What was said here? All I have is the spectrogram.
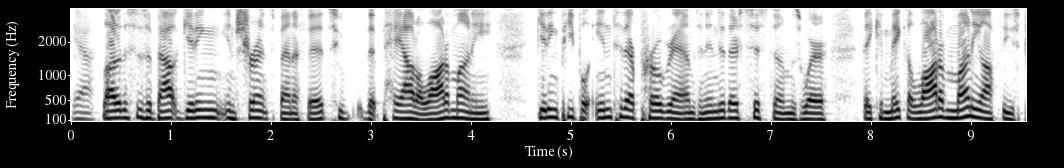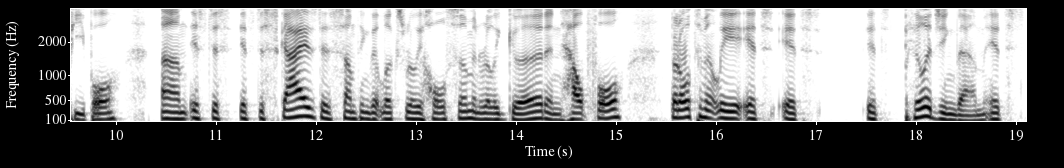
Yeah. A lot of this is about getting insurance benefits who, that pay out a lot of money, getting people into their programs and into their systems where they can make a lot of money off these people. Um, it's just it's disguised as something that looks really wholesome and really good and helpful, but ultimately it's it's it's pillaging them. It's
